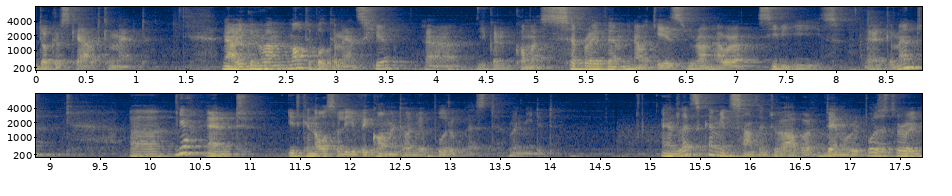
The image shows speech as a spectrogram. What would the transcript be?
Docker Scout command. Now you can run multiple commands here. Uh, you can comma separate them. In our case, we run our CVEs uh, command. Uh, yeah, and it can also leave the comment on your pull request when needed. And let's commit something to our demo repository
